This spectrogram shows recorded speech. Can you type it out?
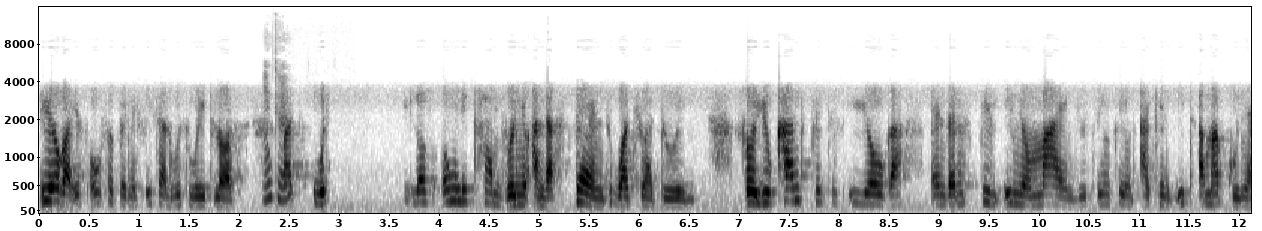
yoga is also beneficial with weight loss. Okay. But weight loss only comes when you understand what you are doing. So you can't practice yoga and then still in your mind you're thinking, I can eat amagunya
